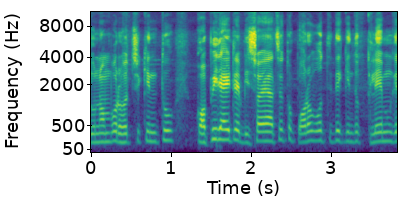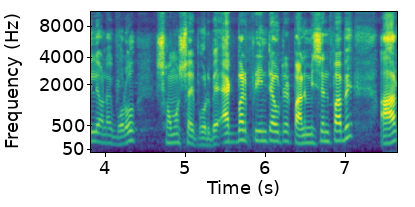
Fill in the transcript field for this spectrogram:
দু নম্বর হচ্ছে কিন্তু কপিরাইটের বিষয় আছে, তো পরবর্তীতে কিন্তু ক্লেম গেলে অনেক বড় সমস্যায় পড়বে। একবার প্রিন্ট আউটের পারমিশন পাবে, আর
